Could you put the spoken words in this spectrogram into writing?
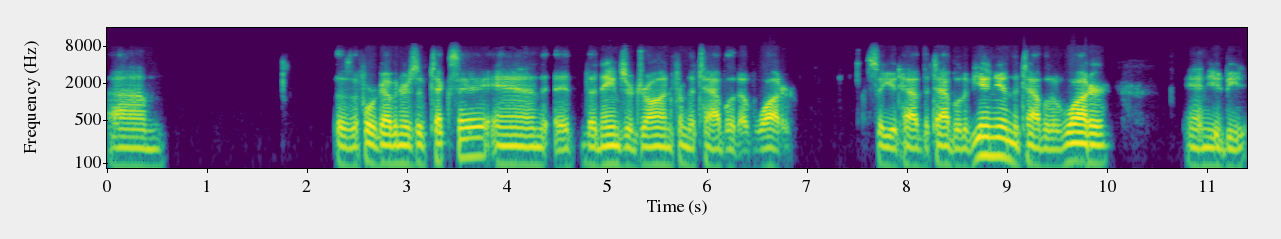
Um, those are the four governors of Texas, and it, the names are drawn from the tablet of water. So you'd have the tablet of union, the tablet of water, and you'd be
